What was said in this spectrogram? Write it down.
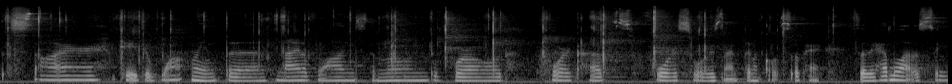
The star, page of wands, I mean the nine of wands, the moon, the world, four cups, four swords, nine pentacles. Okay, so they have a lot to say.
